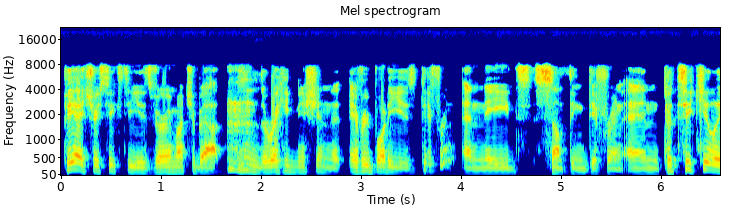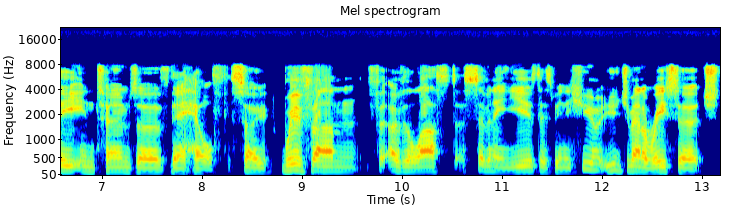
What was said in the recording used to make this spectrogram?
PH360 is very much about the recognition that everybody is different and needs something different, and particularly in terms of their health. So we've um, over the last 17 years, there's been a huge, huge amount of research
